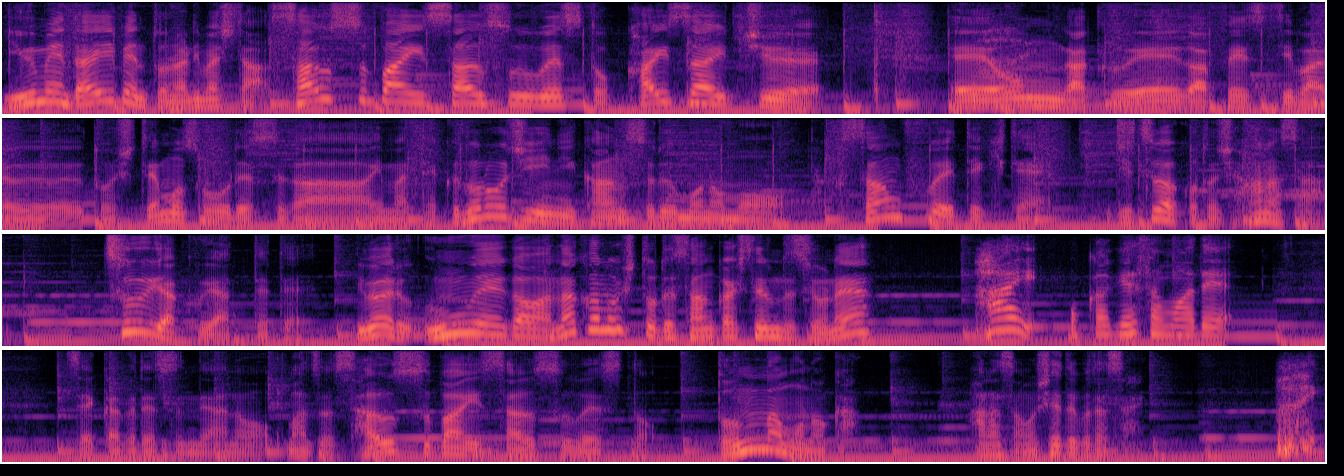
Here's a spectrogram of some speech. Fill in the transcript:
有名大イベントとなりました。サウスバイサウスウエスト開催中。えー音楽映画フェスティバルとしてもそうですが今テクノロジーに関するものもたくさん増えてきて実は今年花さん通訳やってていわゆる運営側中の人で参加してるんですよね。はい、おかげさまで。せっかくですんであのまずサウスバイサウスウエストどんなものか花さん教えてくださいはい、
